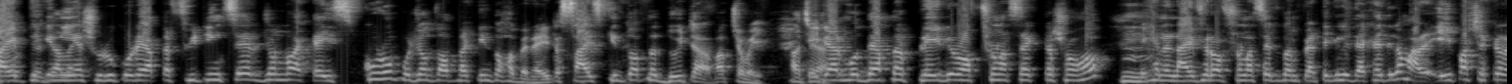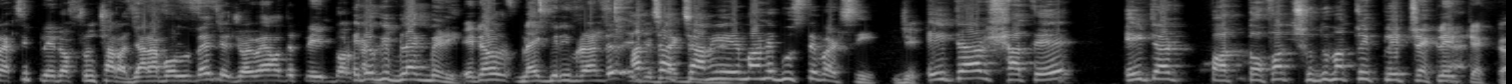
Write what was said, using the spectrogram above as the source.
পাইপ থেকে নিয়ে শুরু করে আপনার ফিটিংস এর জন্য একটা স্ক্রু পর্যন্ত আপনার কিনতে হবে না। এটা সাইজ কিন্তু আপনার দুইটা বাচ্চা ভাই। আচ্ছা। এটার মধ্যে আপনার প্লেটের অপশন আছে একটা সহ। এখানে নাইফের অপশন আছে একদম প্র্যাকটিক্যালি দেখাই দিলাম। আর এই পাশে একটা রাখছি প্লেট অপশন ছাড়া। যারা বলবে যে জয় ভাই আমাদের প্লেট দরকার এটাও কি ব্ল্যাকবেরি এটাও ব্ল্যাকবেরি ব্র্যান্ডের আচ্ছা আচ্ছা আমি এর মানে বুঝতে পারছি। জি। এইটার সাথে এইটার তফাৎ শুধুমাত্র প্লেট ট্র্যাক প্লেট ট্র্যাকটা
